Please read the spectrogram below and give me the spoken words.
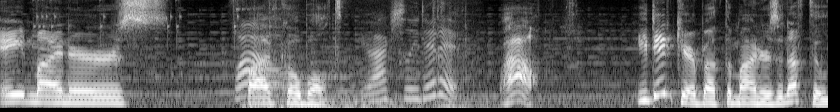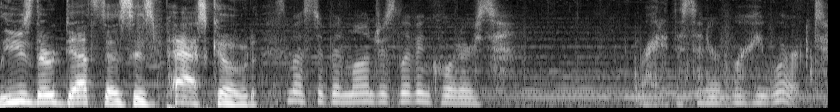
eight miners, five cobalt. You actually did it. Wow. He did care about the miners enough to use their deaths as his passcode. This must have been Londra's living quarters. Right at the center of where he worked.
